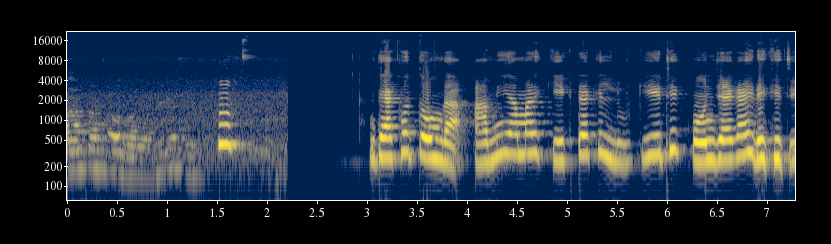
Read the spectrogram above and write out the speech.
নাম ঠিক আছে? দেখো তোমরা আমি আমার কেকটাকে লুকিয়ে ঠিক কোন জায়গায় রেখেছি?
